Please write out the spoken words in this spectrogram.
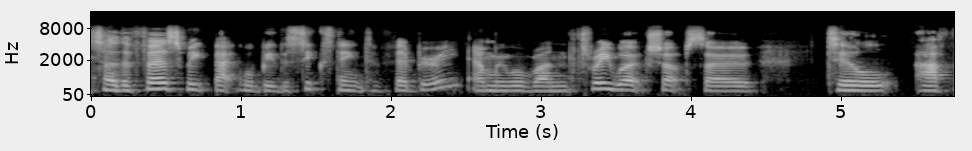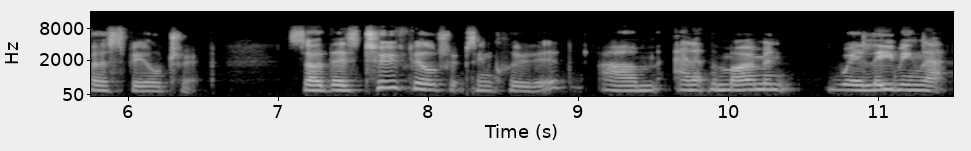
So the first week back will be the 16th of February, and we will run three workshops, so till our first field trip. So there's two field trips included, um, and at the moment we're leaving that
